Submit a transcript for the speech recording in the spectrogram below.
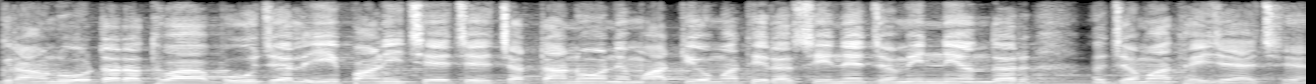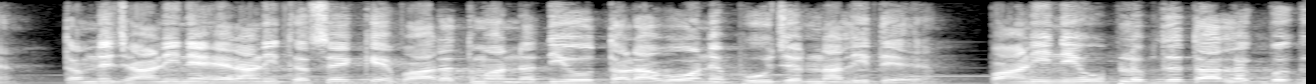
ગ્રાઉન્ડ વોટર અથવા ભૂજલ એ પાણી છે જે ચટ્ટાનો અને માટીઓમાંથી રસીને જમીનની અંદર જમા થઈ જાય છે. તમને જાણીને હેરાની થશે કે ભારતમાં નદીઓ, તળાવો અને ભૂજલના લીધે પાણીની ઉપલબ્ધતા લગભગ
